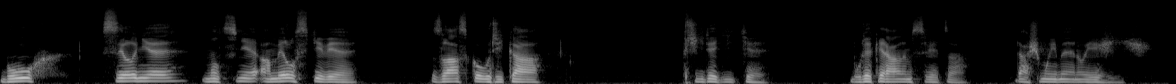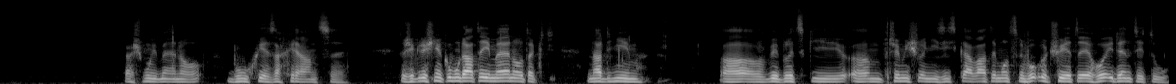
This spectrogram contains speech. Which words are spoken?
Bůh silně, mocně a milostivě s láskou říká, přijde dítě, bude králem světa, dáš mu jméno Ježíš. Dáš mu jméno Bůh je zachránce. Takže když někomu dáte jméno, tak nad ním v biblický přemýšlení získáváte moc nebo určujete jeho identitu.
